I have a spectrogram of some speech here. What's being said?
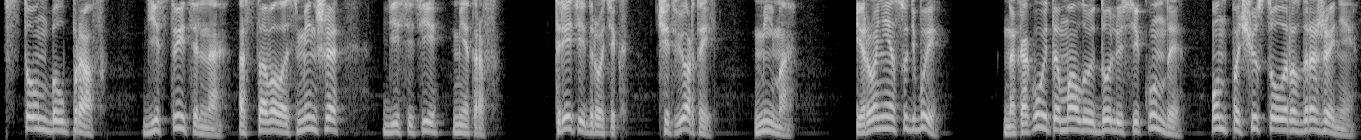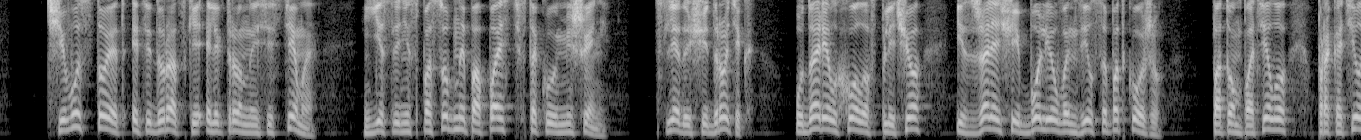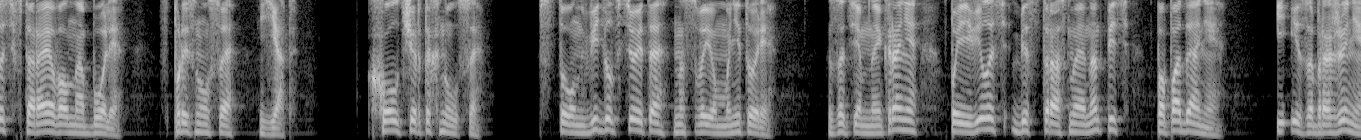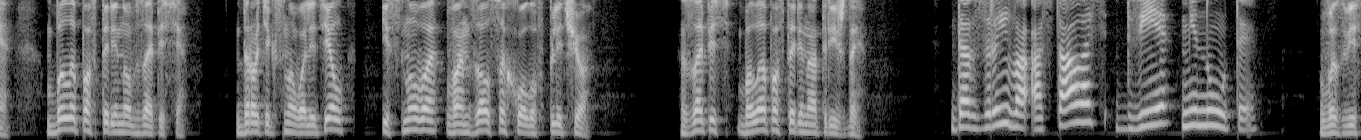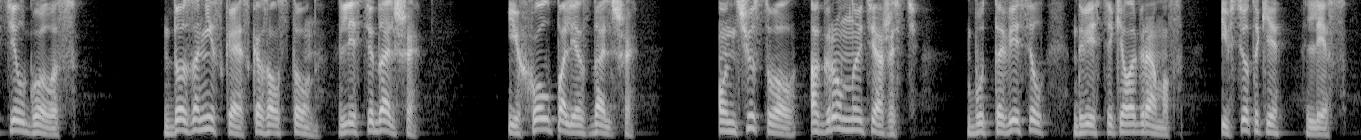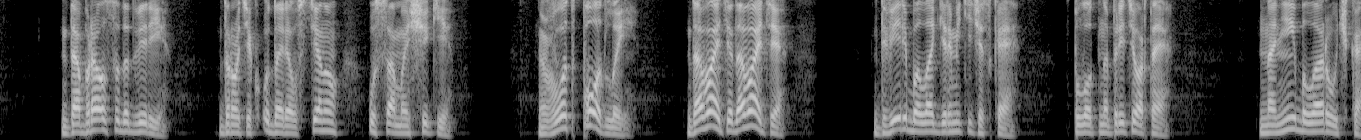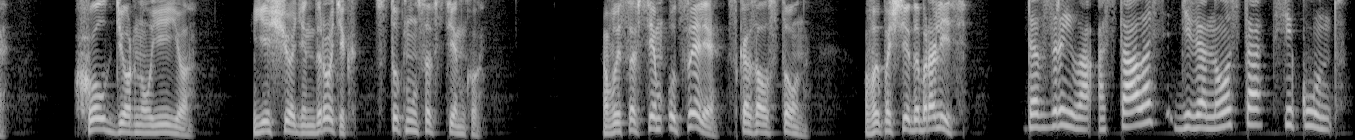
Стоун был прав. Действительно, оставалось меньше 10 метров. Третий дротик. Четвертый. Мимо. Ирония судьбы. На какую-то малую долю секунды он почувствовал раздражение. Чего стоят эти дурацкие электронные системы, если не способны попасть в такую мишень? Следующий дротик ударил Холла в плечо и с жалящей болью вонзился под кожу. Потом по телу прокатилась вторая волна боли. Впрыснулся яд. Холл чертыхнулся. Стоун видел все это на своем мониторе. Затем на экране появилась бесстрастная надпись «Попадание», и изображение было повторено в записи. Дротик снова летел и снова вонзался Холлу в плечо. Запись была повторена трижды. До взрыва осталось две минуты. Возвестил голос. «Доза низкая», — сказал Стоун. «Лезьте дальше». И Холл полез дальше. Он чувствовал огромную тяжесть, будто весил 200 килограммов, и все-таки лез. Добрался до двери. Дротик ударил в стену у самой щеки. «Вот подлый! Давайте, давайте!» Дверь была герметическая, плотно притертая. На ней была ручка. Холл дернул ее. Еще один дротик стукнулся в стенку. «Вы совсем у цели», — сказал Стоун. «Вы почти добрались». До взрыва осталось 90 секунд.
